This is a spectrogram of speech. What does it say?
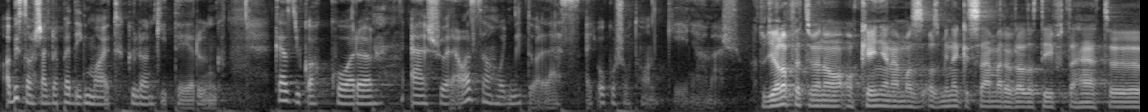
A biztonságra pedig majd külön kitérünk. Kezdjük akkor elsőre azzal, hogy mitől lesz egy okos otthon kényelmes. Hát ugye alapvetően a, a kényelem az, az mindenki számára relatív, tehát ö,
